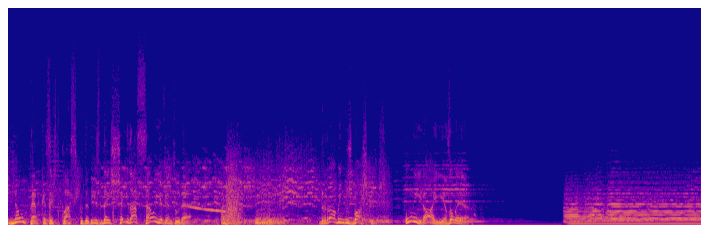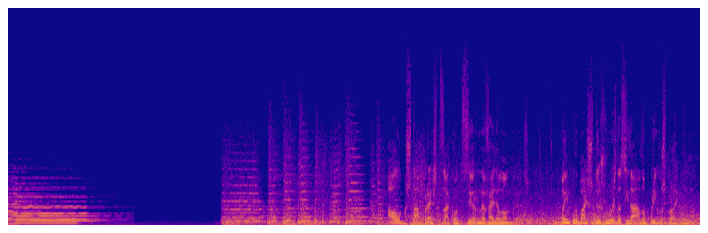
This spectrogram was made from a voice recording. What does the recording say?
Não percas este clássico da Disney cheio de ação e aventura. Robin dos Bosques. Um herói a valer. Algo está prestes a acontecer na velha Londres. Bem por baixo das ruas da cidade, o perigo espreita.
